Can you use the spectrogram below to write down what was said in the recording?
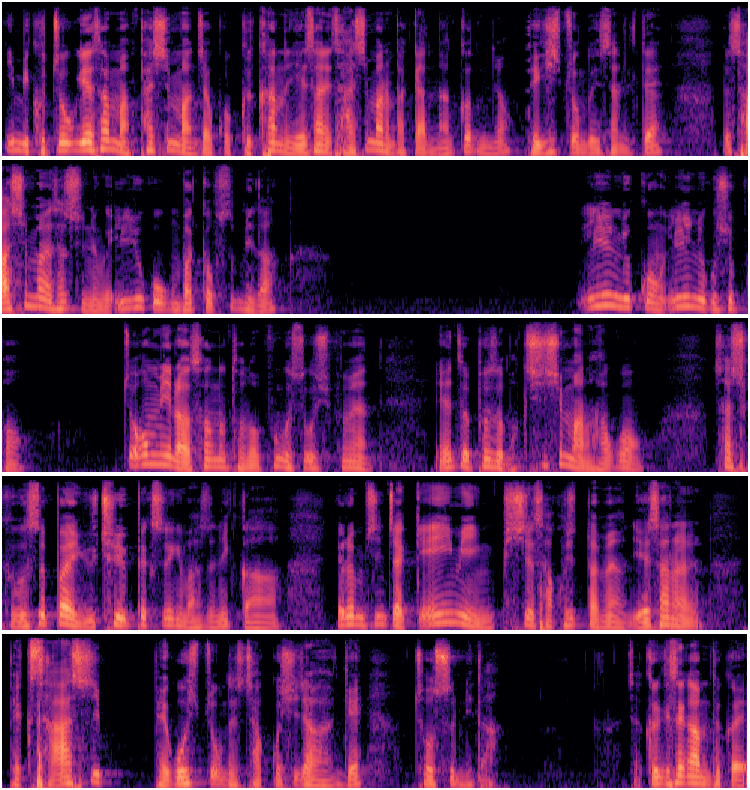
이미 그쪽 예산만 80만원 잡고 극한은 예산이 40만원 밖에 안 남거든요. 120 정도 예산일 때. 근데 40만원에 살 수 있는 건 1650 밖에 없습니다. 1660, 1660 슈퍼 조금이라도 성능 더 높은 거 쓰고 싶으면 얘네들 벌써 막 70만원 하고 사실 그거 쓸 바에 6600 쓰는 게 맞으니까 여러분 진짜 gaming PC를 사고 싶다면 예산을 140, 150 정도에서 잡고 시작하는 게 좋습니다. 자 그렇게 생각하면 될까요.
